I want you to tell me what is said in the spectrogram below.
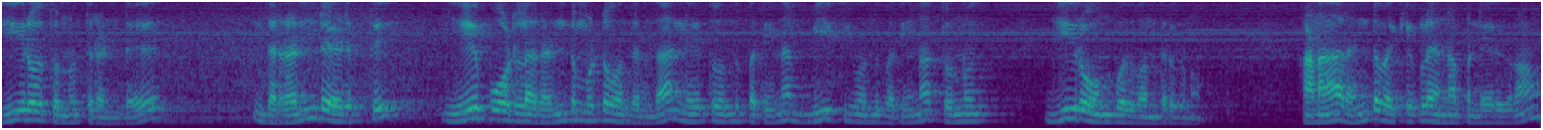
ஜீரோ தொண்ணூற்றி ரெண்டு. இந்த ரெண்டு எடுத்து ஏ போர்டில் ரெண்டு மட்டும் வந்திருந்தா நேற்று வந்து பார்த்திங்கன்னா பிசிக்கு வந்து பார்த்திங்கன்னா தொண்ணூ ஜீரோ ஒம்பது வந்திருக்கணும். ஆனால் ரெண்டு வைக்கக்குள்ளே என்ன பண்ணியிருக்கிறோம்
